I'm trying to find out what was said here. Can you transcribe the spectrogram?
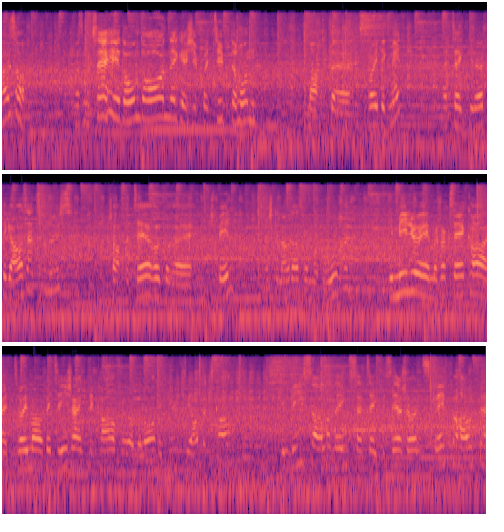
Also, was wir gesehen haben in der Unterordnung ist im Prinzip der Hund macht äh, freudig mit. Er zeigt die nötigen Ansätze von uns. Arbeitet sehr über äh, Spiel. Das ist genau das, was wir brauchen. Im Milieu haben wir schon gesehen, er hat zweimal ein bisschen Einschränkungen gehabt, für einen Lohn in die Deutsche runterzugehen. Im Weissen allerdings er zeigt ein sehr schönes Griffverhalten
